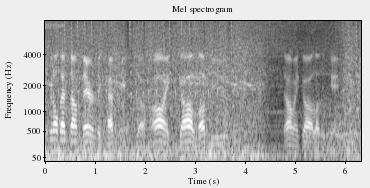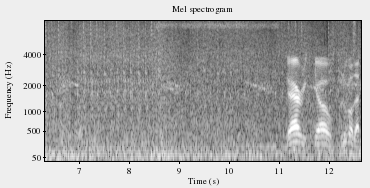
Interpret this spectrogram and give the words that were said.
Look at all that down there, like happening and stuff. Oh my god, love you. Oh my god, love this game. There we go. Blew all that.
